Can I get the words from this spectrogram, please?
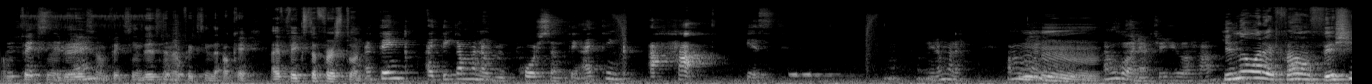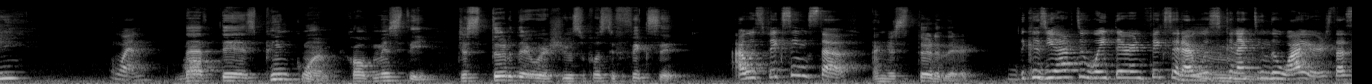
I'm We fixed fixing it, this. right? I'm fixing this, and I'm fixing that. Okay, I fixed the first one. I think I think I'm gonna report something. I think a hat is. I mean, I'm gonna. I'm gonna. Hmm. I'm going after you, huh? You know what I found fishy? When? That this pink one called Misty just stood there where she was supposed to fix it, I was fixing stuff. and just stood there. Because you have to wait there and fix it. I was Hmm. connecting the wires. That's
